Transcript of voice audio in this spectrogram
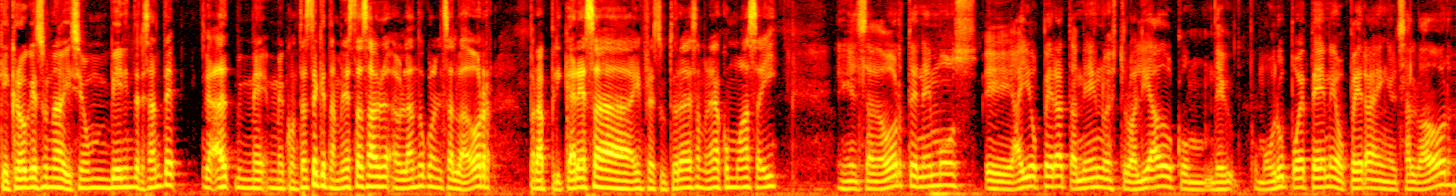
que creo que es una visión bien interesante. Ah, me, me contaste que también estás hablando con El Salvador para aplicar esa infraestructura de esa manera. ¿Cómo vas ahí? En El Salvador tenemos, eh, ahí opera también nuestro aliado como grupo EPM, opera en El Salvador.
